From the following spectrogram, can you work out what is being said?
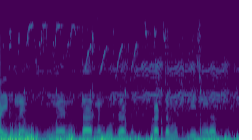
पाइप में मैं तार में दूर रख काटा मछली बीच में रख।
